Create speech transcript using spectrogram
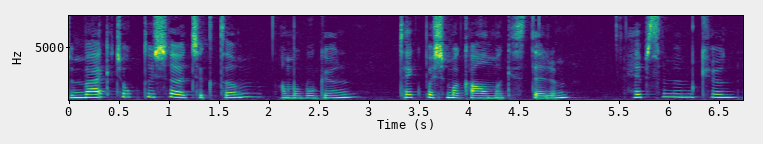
Dün belki çok dışa çıktım ama bugün tek başıma kalmak isterim. Hepsi mümkün.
